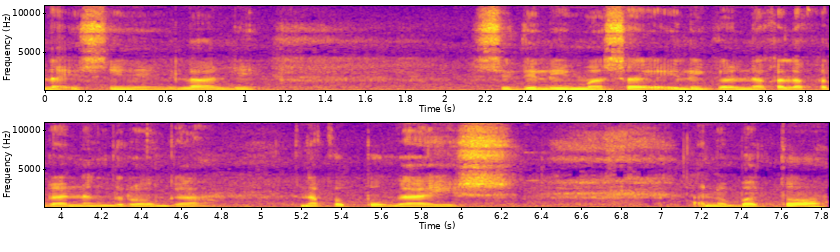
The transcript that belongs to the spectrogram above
na isinilali si Dilima sa illegal na kalakaran ng droga. Nako po guys, ano ba to?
